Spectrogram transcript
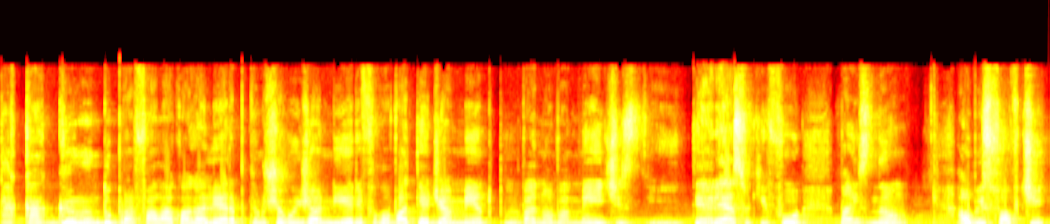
Tá cagando para falar com a galera, porque não chegou em janeiro e falou vai ter adiamento, vai novamente, interessa o que for, mas não. A Ubisoft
